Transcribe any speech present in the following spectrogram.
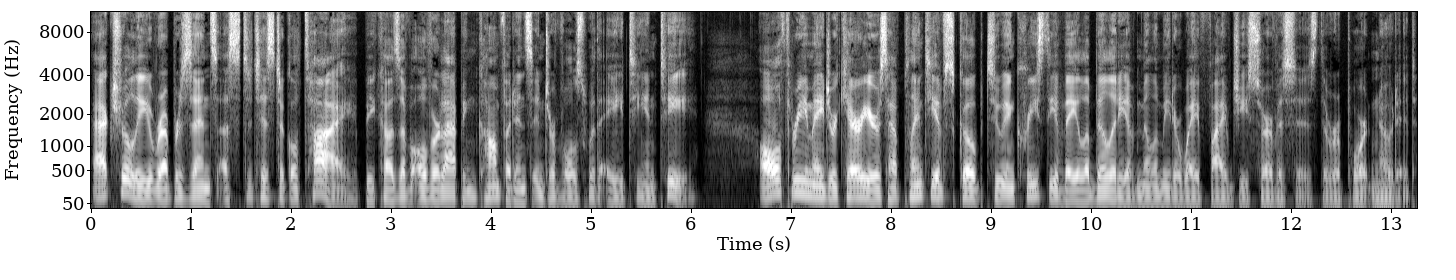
actually represents a statistical tie because of overlapping confidence intervals with AT&T. All three major carriers have plenty of scope to increase the availability of millimeter wave 5G services, the report noted.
